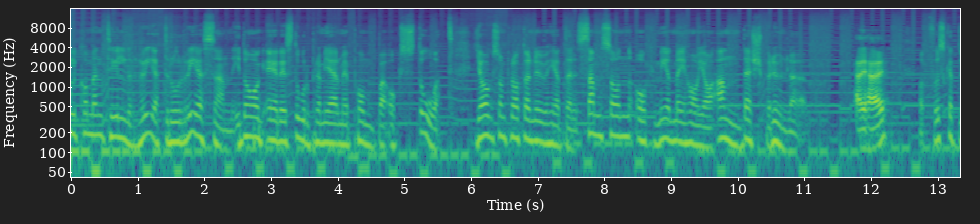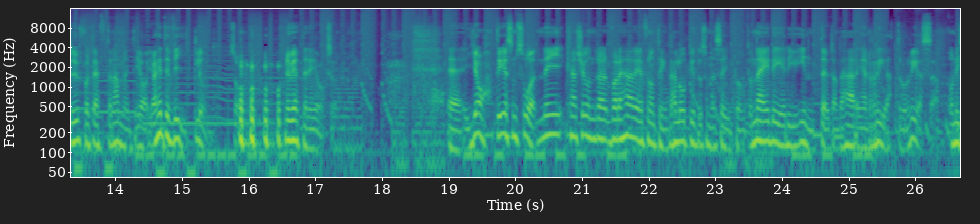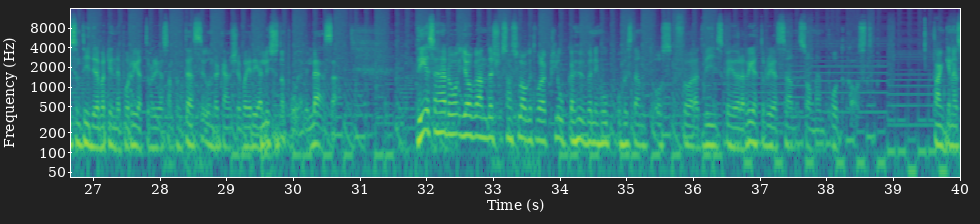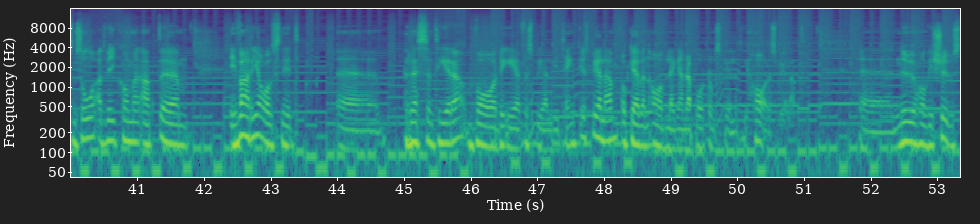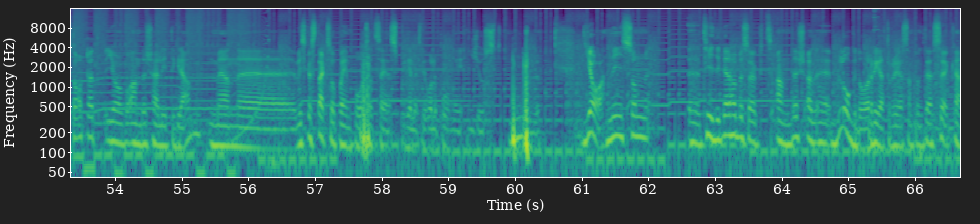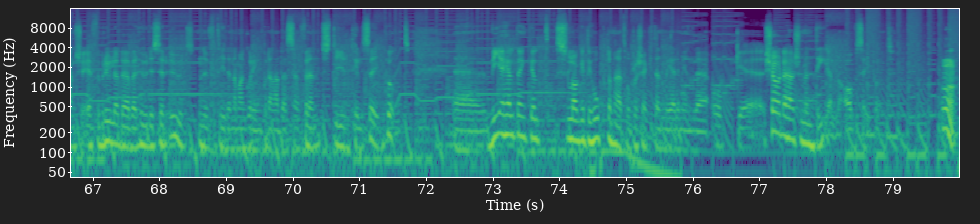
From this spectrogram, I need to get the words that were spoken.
Välkommen till Retroresan. Idag är det storpremiär med pompa och ståt. Jag som pratar nu heter Samson och med mig har jag Anders Brunlöv. Hej, hej. Fusk att du får ett efternamn inte jag. Jag heter Wiklund. Så, nu vet ni det också. Eh, ja, det är som så. Ni kanske undrar vad det här är för någonting. Det här låter ju inte som en savepunkt. Och nej, det är det ju inte, utan det här är en retroresa. Och ni som tidigare varit inne på retroresan.se undrar kanske vad är det jag lyssnar på, jag vill läsa. Det är så här då, jag och Anders har slagit våra kloka huvuden ihop och bestämt oss för att vi ska göra Retroresan som en podcast. Tanken är som så att vi kommer att eh, i varje avsnitt eh, presentera vad det är för spel vi tänker spela och även avlägga en rapport om spelet vi har spelat. Eh, nu har vi tjuvstartat, jag och Anders här lite grann, men eh, vi ska strax hoppa in på så att säga spelet vi håller på med just nu. Ja, ni som eh, tidigare har besökt Anders eh, blogg då, retroresan.se, kanske är förbryllade över hur det ser ut nu för tiden när man går in på den adressen, för den styr till sig, punkt vi har helt enkelt slagit ihop de här två projekten mer eller mindre och eh, kör det här som en del av Savepunkt. Mm.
